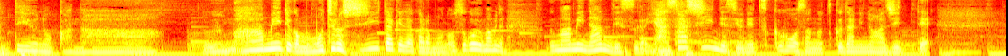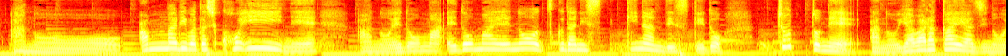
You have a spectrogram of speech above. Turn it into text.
なんていうのかなうまみというかもちろん椎茸だからものすごいうまみな、うまみなんですが、優しいんですよね、つくほうさんの佃煮の味って。あのー、あんまり私濃いね、あの、江戸前、江戸前の佃煮好きなんですけど、ちょっとね、あの、柔らかい味の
